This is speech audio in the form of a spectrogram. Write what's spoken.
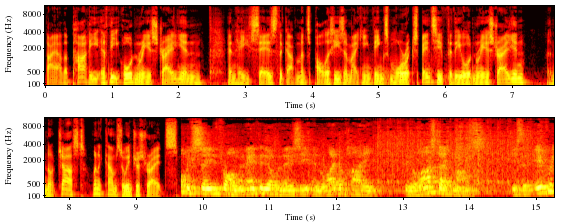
they are the party of the ordinary Australian. And he says the government's policies are making things more expensive for the ordinary Australian and not just when it comes to interest rates. What we've seen from Anthony Albanese and the Labor Party in the last eight months is that every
